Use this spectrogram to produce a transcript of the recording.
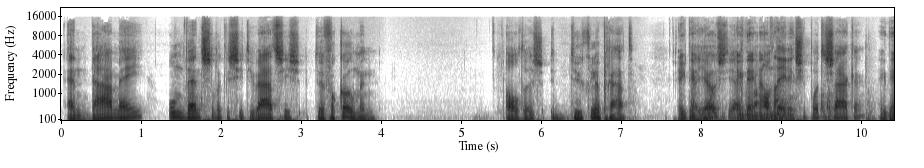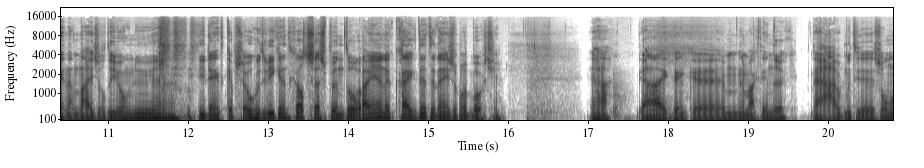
en daarmee onwenselijke situaties te voorkomen. Al dus de clubraad. Ik Nou, denk, Joost, ja, ik, denk de afdeling supporterszaken. ik denk dat Nigel de Jong nu, eh, die denkt ik heb zo'n goed weekend gehad, zes punten oranje en dan krijg ik dit ineens op mijn bordje. Ja, ja ik denk, eh dat maakt indruk. Ja, we moeten zonder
